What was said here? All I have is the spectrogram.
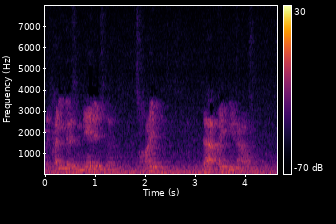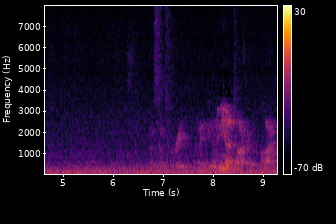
Like, how do you guys manage the time? That might be an hour. That sounds great, that might be, we may not talk about the hockey.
